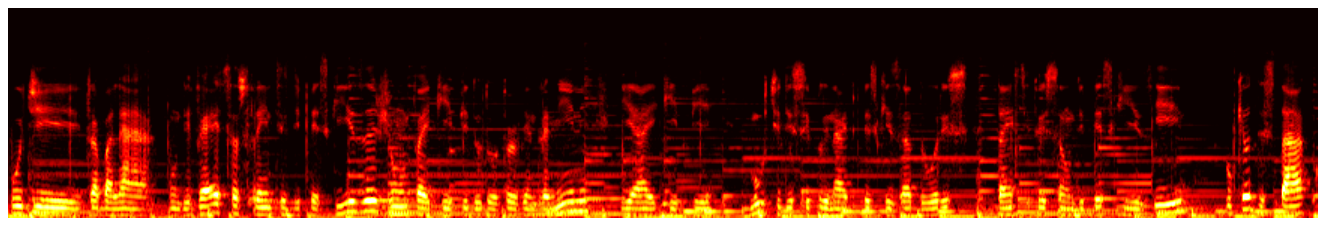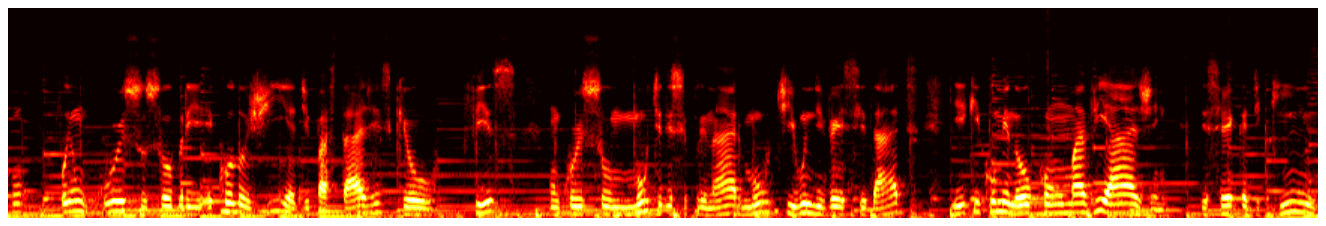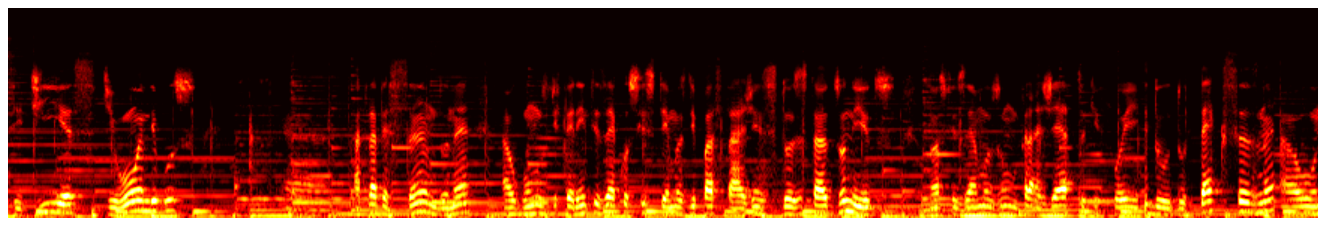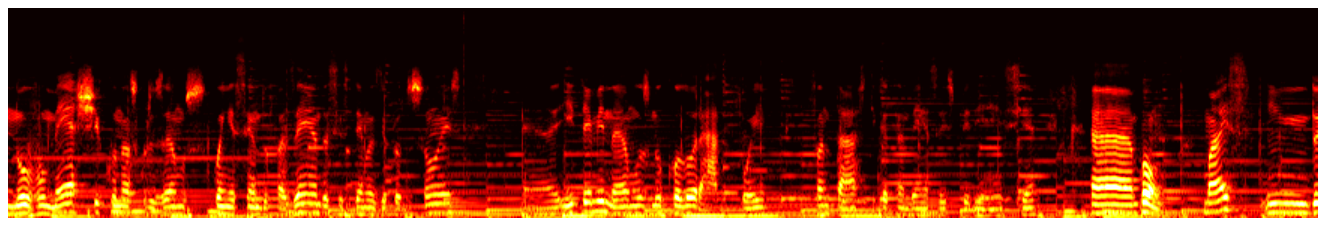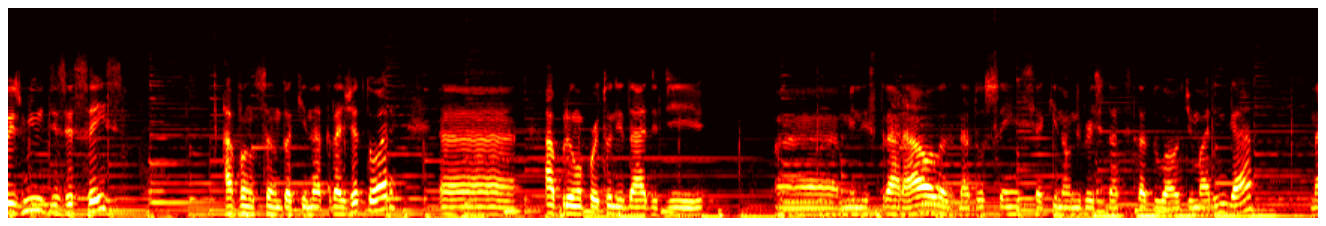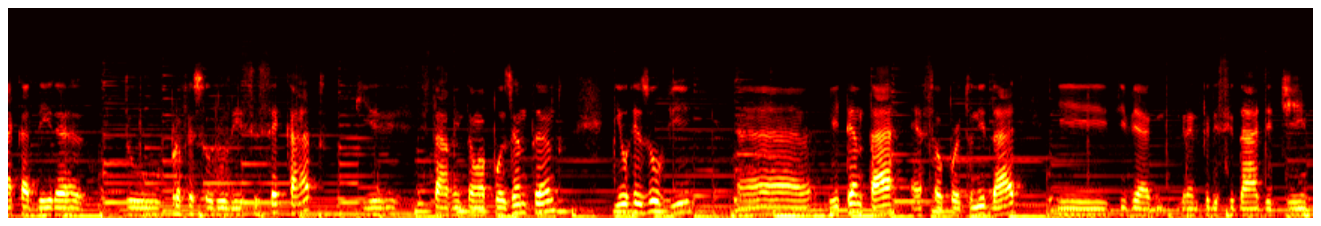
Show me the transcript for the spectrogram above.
pude trabalhar com diversas frentes de pesquisa junto à equipe do Dr. Vendramini e à equipe multidisciplinar de pesquisadores da instituição de pesquisa. E o que eu destaco foi um curso sobre ecologia de pastagens que eu fiz, um curso multidisciplinar, multi-universidades e que culminou com uma viagem de cerca de 15 dias de ônibus atravessando né, alguns diferentes ecossistemas de pastagens dos Estados Unidos. Nós fizemos um trajeto que foi do, do Texas né, ao Novo México, nós cruzamos conhecendo fazendas, sistemas de produções é, e terminamos no Colorado. Foi fantástica também essa experiência. Ah, bom, mas em 2016, avançando aqui na trajetória, ah, abriu uma oportunidade de ah, ministrar aulas na docência aqui na Universidade Estadual de Maringá, na cadeira do professor Ulisses Secato, que estava então aposentando, e eu resolvi uh, ir tentar essa oportunidade e tive a grande felicidade de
